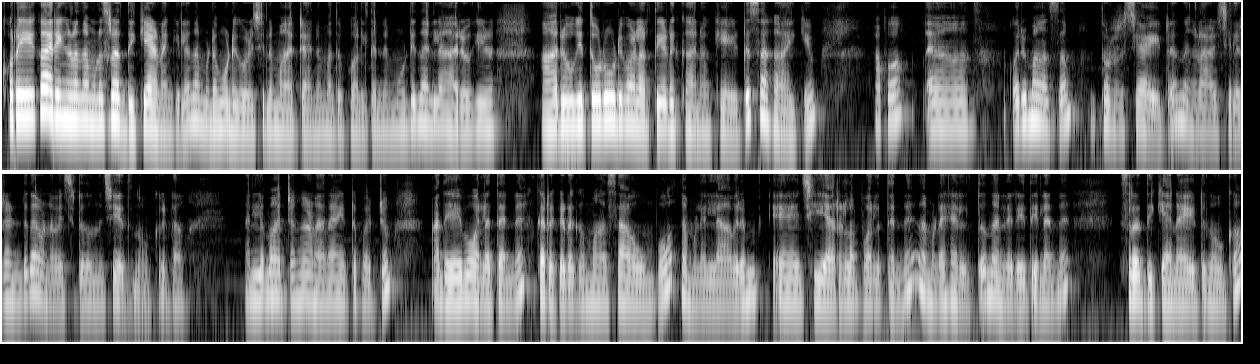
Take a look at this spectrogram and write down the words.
കുറേ കാര്യങ്ങൾ നമ്മൾ ശ്രദ്ധിക്കുകയാണെങ്കിൽ നമ്മുടെ മുടി കൊഴിച്ചിൽ മാറ്റാനും അതുപോലെ തന്നെ മുടി നല്ല ആരോഗ്യ ആരോഗ്യത്തോടു കൂടി വളർത്തിയെടുക്കാനും ഒക്കെ ആയിട്ട് സഹായിക്കും. അപ്പോൾ ഒരു മാസം തുടർച്ചയായിട്ട് നിങ്ങൾ ആഴ്ചയിൽ രണ്ട് തവണ വെച്ചിട്ട് ഇതൊന്ന് ചെയ്ത് നോക്കുക കേട്ടോ. നല്ല മാറ്റം കാണാനായിട്ട് പറ്റും. അതേപോലെ തന്നെ കർക്കിടക മാസം ആവുമ്പോൾ നമ്മളെല്ലാവരും ചെയ്യാറുള്ള പോലെ തന്നെ നമ്മുടെ ഹെൽത്ത് നല്ല രീതിയിൽ തന്നെ ശ്രദ്ധിക്കാനായിട്ട് നോക്കുക.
